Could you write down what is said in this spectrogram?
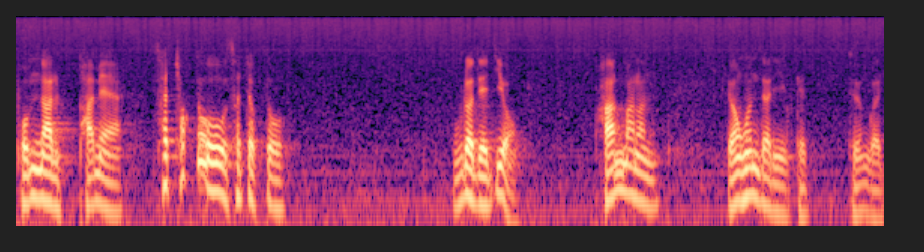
봄날 밤에 서쪽도 서쪽도 울어대지요. 한만은 영혼들이 이렇게 된 거죠.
